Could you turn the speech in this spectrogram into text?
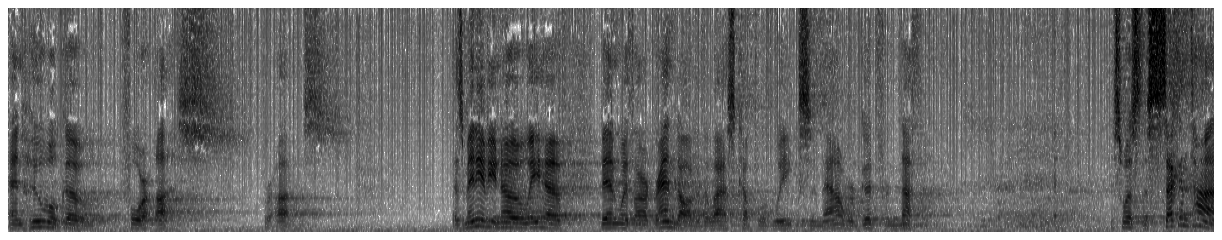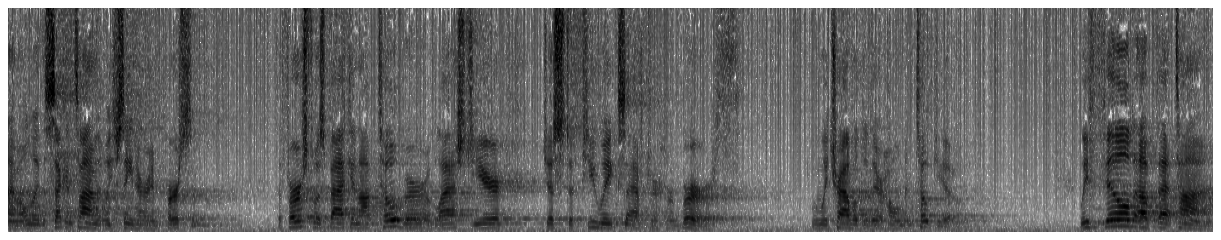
And who will go for us? For us. As many of you know, we have been with our granddaughter the last couple of weeks, and now we're good for nothing. This was the second time, only the second time, that we've seen her in person. The first was back in October of last year, just a few weeks after her birth, when we traveled to their home in Tokyo. We filled up that time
